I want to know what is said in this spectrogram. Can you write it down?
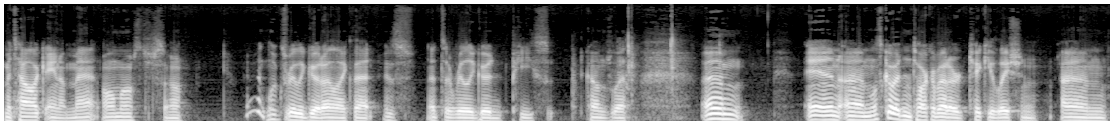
metallic and a matte almost. So it looks really good. I like that. Is That's a really good piece it comes with. Um, and um, let's go ahead and talk about articulation. Um,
